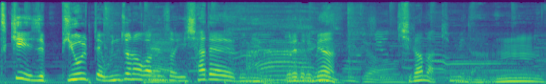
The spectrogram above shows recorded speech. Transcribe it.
특히 이제 비 올 때 운전하고 네. 하면서 이 샤데 누님 노래 들으면. 기가 막힙니다. 음.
